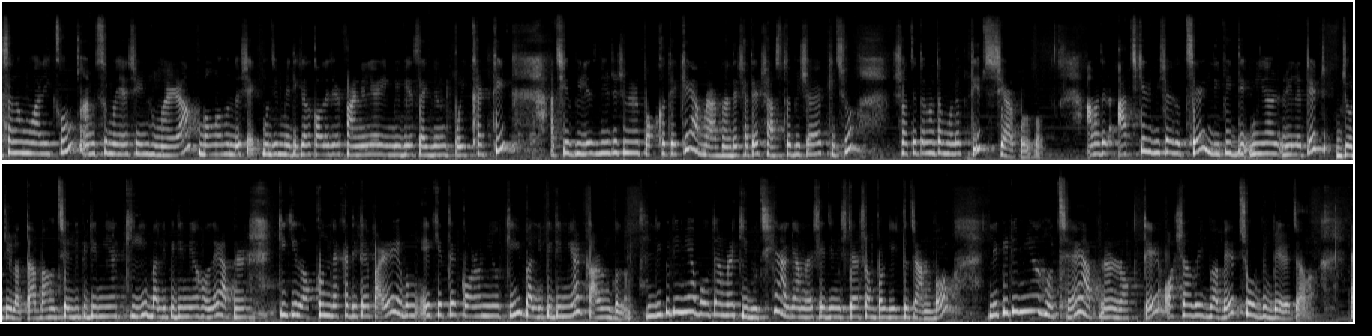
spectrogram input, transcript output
আসসালামু আলাইকুম, আমি সুমাইয়া শিরিন হুমায়রা, বঙ্গবন্ধু শেখ মুজিব মেডিকেল কলেজের ফাইনাল ইয়ার এমবিবিএস একজন পরীক্ষার্থী। আজকে ভিলেজ নিউট্রিশনের পক্ষ থেকে আমরা আপনাদের সাথে স্বাস্থ্য বিষয়ক কিছু সচেতনতামূলক টিপস শেয়ার করব। আমাদের আজকের বিষয় হচ্ছে লিপিডিমিয়া রিলেটেড জটিলতা বা হচ্ছে লিপিডিমিয়া কি বা লিপিডিমিয়া হলে আপনার কি কি লক্ষণ দেখা দিতে পারে এবং এক্ষেত্রে করণীয় কি বা লিপিডিমিয়ার কারণগুলো। লিপিডিমিয়া বলতে আমরা কি বুঝি? আগে আমরা সেই জিনিসটা সম্পর্কে একটু জানব। লিপিডিমিয়া হচ্ছে আপনার রক্তে অস্বাভাবিকভাবে চর্বি বেড়ে যাওয়া।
